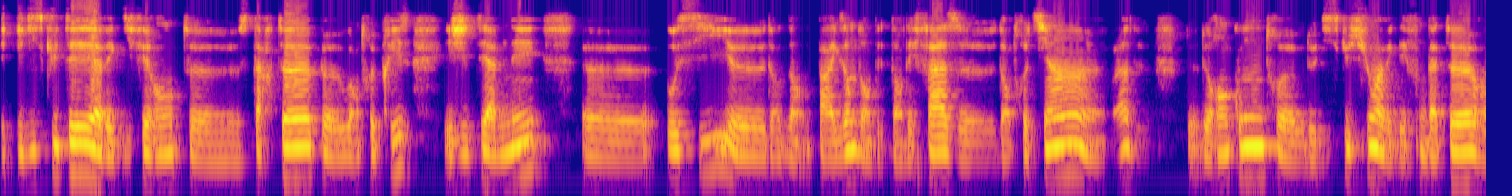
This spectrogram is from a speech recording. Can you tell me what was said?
j'ai discuté avec différentes euh, startups ou entreprises et j'étais amené aussi, dans, dans, par exemple, dans, dans des phases d'entretien, voilà, de, de, rencontres, de discussions avec des fondateurs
